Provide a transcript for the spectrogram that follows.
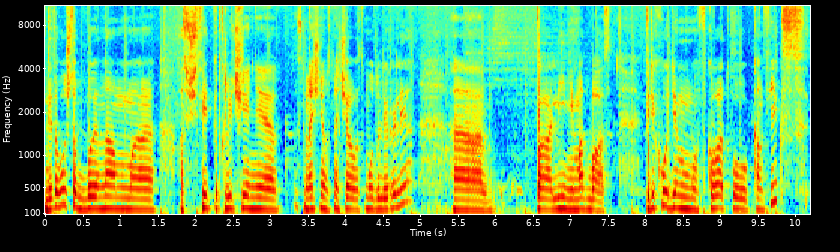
Для того, чтобы нам осуществить подключение, начнем сначала с модуля реле по линии Modbus. Переходим в вкладку Configs,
